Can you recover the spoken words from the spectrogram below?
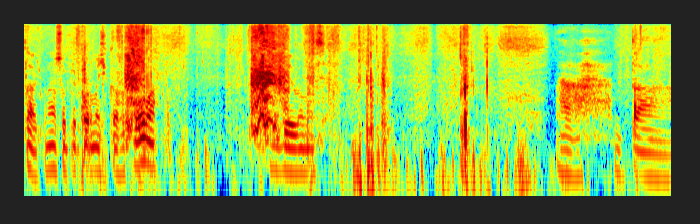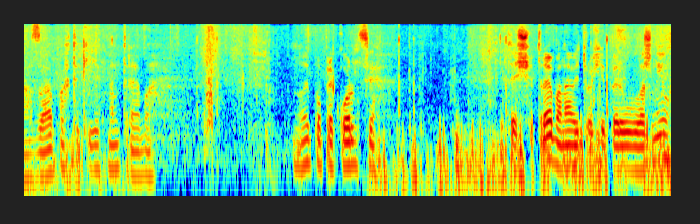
Так, наша прикормочка готова. Дивимось. А, да, запах такий, як нам треба. Ну і по прикормці те, що треба, навіть трохи переувлажнив.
